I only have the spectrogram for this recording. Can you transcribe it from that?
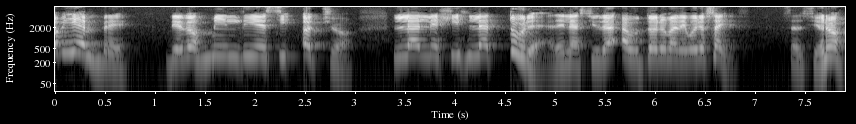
Noviembre de 2018, la legislatura de la Ciudad Autónoma de Buenos Aires sancionó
